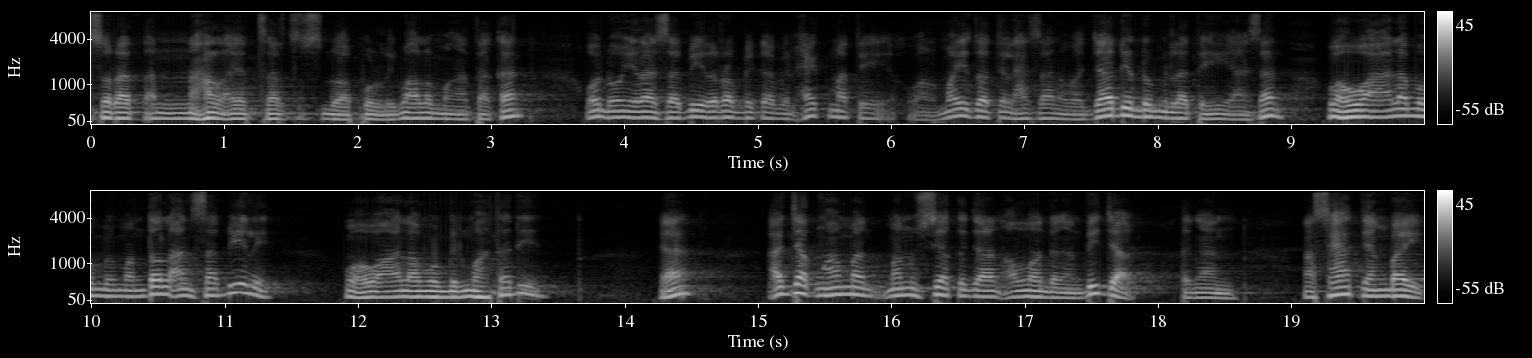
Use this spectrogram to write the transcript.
surat An-Nahl ayat 125 Allah mengatakan Udu ila sabil rabbika bil hikmati wal maidatil hasanah wa jadilu millatihi hasan wa huwa alamu biman an sabili wa huwa alamu bil muhtadin ya Ajak Muhammad manusia ke jalan Allah dengan bijak, dengan nasihat yang baik.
